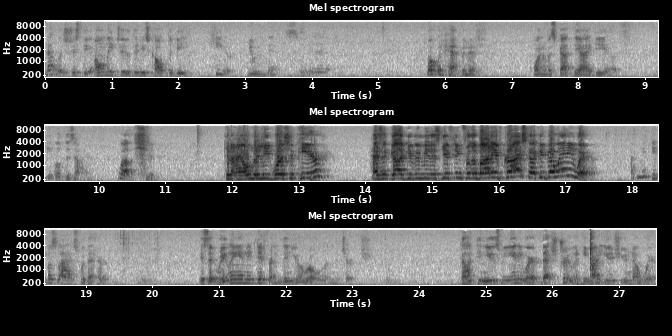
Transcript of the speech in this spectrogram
No, it's just the only two that he's called to be here doing this. Hmm. What would happen if one of us got the idea of evil desire? Well, can I only lead worship here? Hasn't God given me this gifting for the body of Christ? I could go anywhere. How many people's lives would that hurt? Is that really any different than your role in the church? God can use me anywhere. That's true, and He might use you nowhere.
